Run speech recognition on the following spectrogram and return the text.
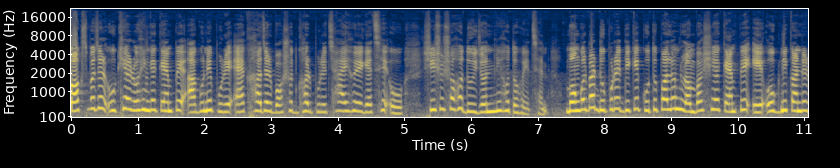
কক্সবাজার উখিয়া রোহিঙ্গা ক্যাম্পে আগুনে পুড়ে এক হাজার বসতঘর পুড়ে ছাই হয়ে গেছে ও শিশুসহ দুইজন নিহত হয়েছেন। মঙ্গলবার দুপুরের দিকে কুতুপালং লম্বাসিয়া ক্যাম্পে এ অগ্নিকাণ্ডের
